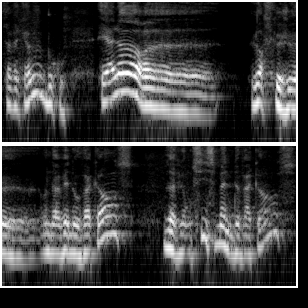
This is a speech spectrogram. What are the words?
ça fait quand même beaucoup. Et alors, euh, lorsque je, on avait nos vacances, nous avions six semaines de vacances,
